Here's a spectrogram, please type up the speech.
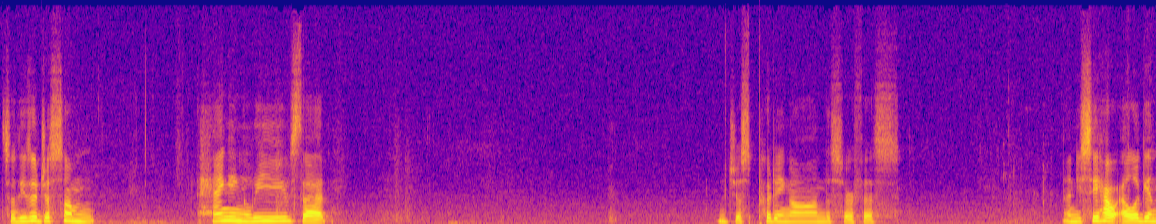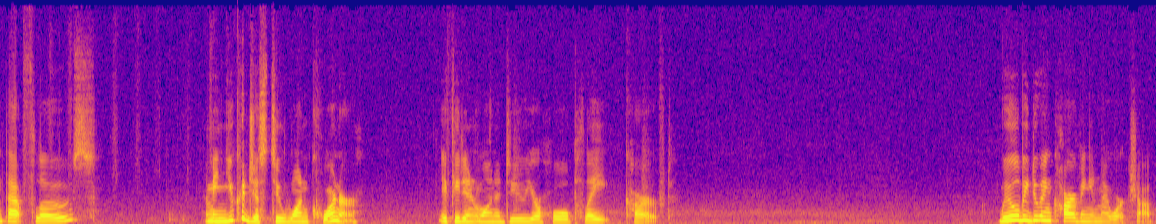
So these are just some hanging leaves that Just putting on the surface. And you see how elegant that flows? I mean, you could just do one corner if you didn't want to do your whole plate carved. We will be doing carving in my workshop.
